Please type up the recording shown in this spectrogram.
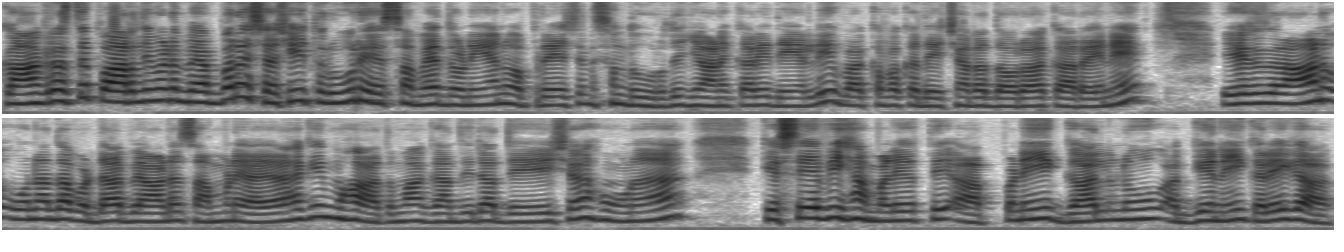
ਕਾਂਗਰਸ ਦੇ ਪਾਰਲੀਮੈਂਟ ਮੈਂਬਰ ਸ਼ਸ਼ੀ ਥਰੂਰ ਇਸ ਸਮੇਂ ਦੁਨੀਆ ਨੂੰ ਆਪਰੇਸ਼ਨ ਸੰਦੂਰ ਦੀ ਜਾਣਕਾਰੀ ਦੇਣ ਲਈ ਵੱਖ-ਵੱਖ ਦੇਸ਼ਾਂ ਦਾ ਦੌਰਾ ਕਰ ਰਹੇ ਨੇ। ਇਸ ਦੌਰਾਨ ਉਹਨਾਂ ਦਾ ਵੱਡਾ ਬਿਆਨ ਸਾਹਮਣੇ ਆਇਆ ਹੈ ਕਿ ਮਹਾਤਮਾ ਗਾਂਧੀ ਦਾ ਦੇਸ਼ ਹੁਣ ਕਿਸੇ ਵੀ ਹਮਲੇ ਉੱਤੇ ਆਪਣੀ ਗੱਲ ਨੂੰ ਅੱਗੇ ਨਹੀਂ ਕਰੇਗਾ।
